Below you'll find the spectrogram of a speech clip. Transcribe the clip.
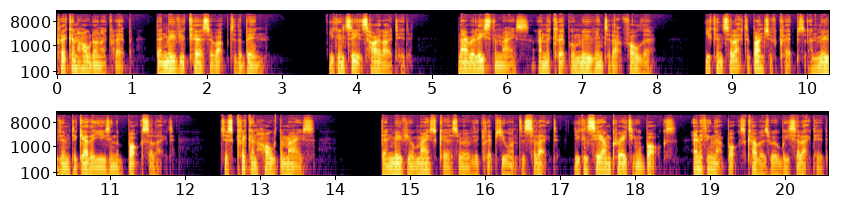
Click and hold on a clip, then move your cursor up to the bin. You can see it's highlighted. Now release the mouse, and the clip will move into that folder. You can select a bunch of clips and move them together using the box select. Just click and hold the mouse, then move your mouse cursor over the clips you want to select. You can see I'm creating a box. Anything that box covers will be selected.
